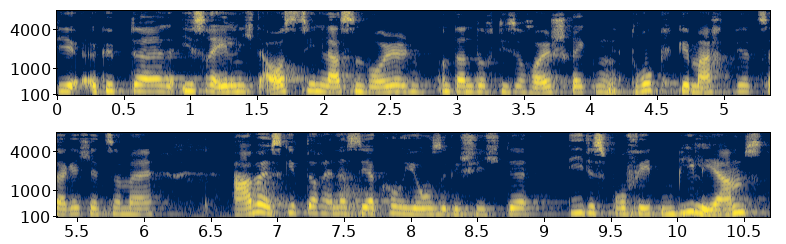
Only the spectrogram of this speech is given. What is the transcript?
die Ägypter Israel nicht ausziehen lassen wollen und dann durch diese Heuschrecken Druck gemacht wird, sage ich jetzt einmal. Aber es gibt auch eine sehr kuriose Geschichte, die des Propheten Biliams.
